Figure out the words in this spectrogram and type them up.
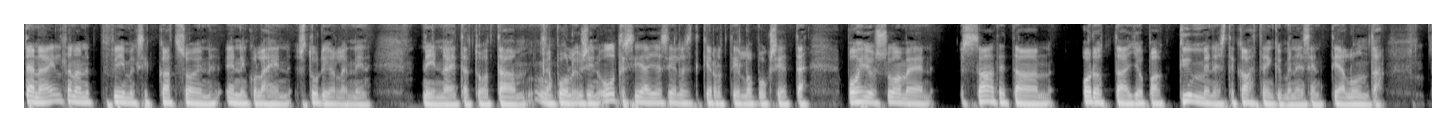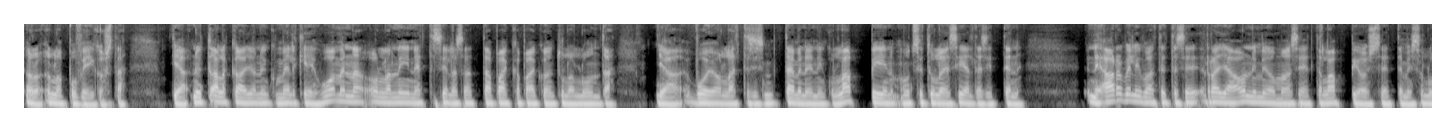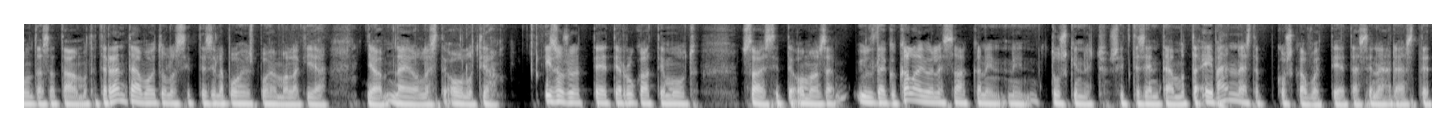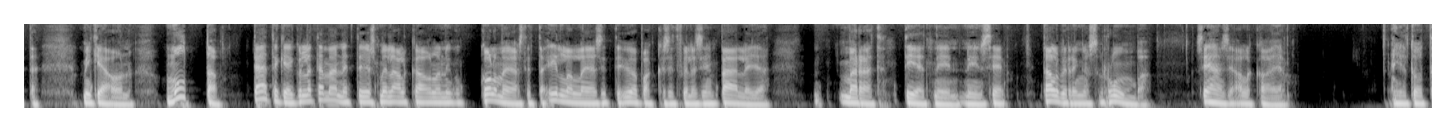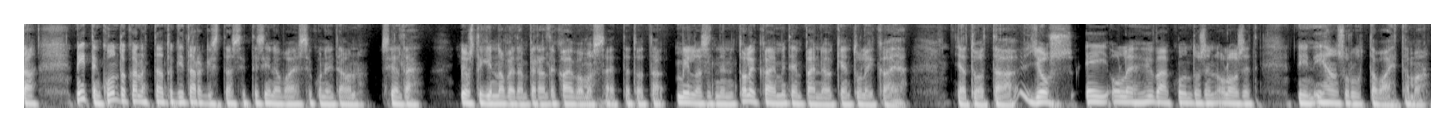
tänä iltana nyt viimeksi katsoin ennen kuin lähdin studiolle, niin, niin näitä tuota, puoli ysin uutisia ja siellä sitten kerrottiin lopuksi, että Pohjois-Suomeen saatetaan odottaa jopa 10-20 senttiä lunta loppuviikosta. Ja nyt alkaa jo niin kuin melkein huomenna olla niin, että siellä saattaa paikkapaikoin tulla lunta. Ja voi olla, että siis tämmöinen niin kuin Lappiin, mutta se tulee sieltä sitten ne arvelivat, että se raja on nimenomaan se, että Lappi olisi se, että missä lunta sataa, mutta että räntää voi tulla sitten siellä Pohjois-Pohjanmaallakin ja, ja näin ollen sitten Oulut ja isosyötteet ja rukat ja muut saisi sitten omansa. Yltääkö Kalajoelle saakka, niin, niin tuskin nyt sitten sentään, mutta ei vähän näistä koskaan voi tietää, se nähdään sitten, että mikä on. Mutta tämä tekee kyllä tämän, että jos meillä alkaa olla niin kolme astetta illalla ja sitten yöpakkaset vielä siihen päälle ja märät tiet, niin, niin se talvirengas rumba, sehän se alkaa ja ja tuota, niiden kunto kannattaa toki tarkistaa sitten siinä vaiheessa, kun niitä on sieltä jostakin navetan perältä kaivamassa, että tota, millaiset ne nyt olikaan ja miten päin ne oikein tulikaan. Ja, ja tuota, jos ei ole hyvä kuntoisen oloset, niin ihan surutta vaihtamaan.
